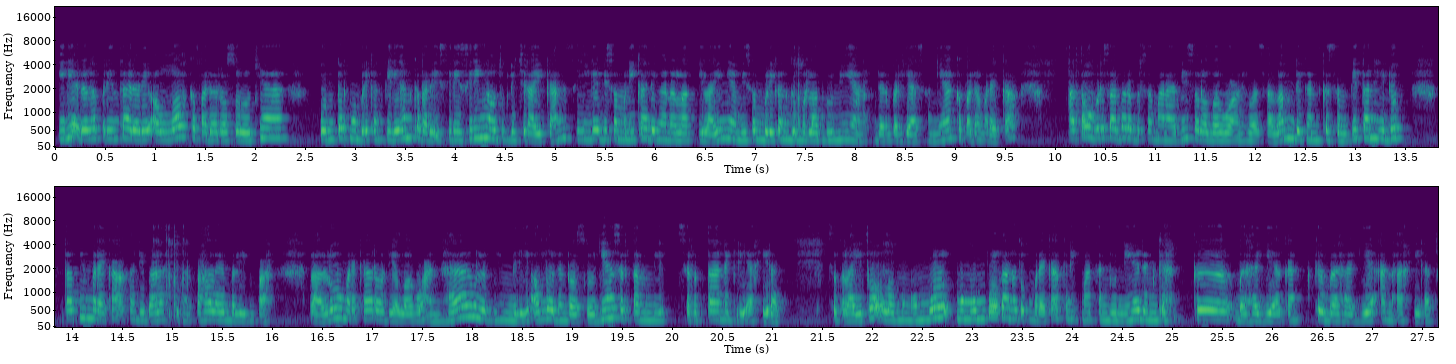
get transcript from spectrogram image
ini adalah perintah dari Allah kepada Rasulnya untuk memberikan pilihan kepada istri-istrinya untuk diceraikan sehingga bisa menikah dengan lelaki lain yang bisa memberikan gemerlap dunia dan perhiasannya kepada mereka atau bersabar bersama Nabi Shallallahu Alaihi Wasallam dengan kesempitan hidup tapi mereka akan dibalas dengan pahala yang berlimpah. Lalu mereka radhiyallahu anha lebih memilih Allah dan Rasulnya serta serta negeri akhirat. Setelah itu Allah mengumpul, mengumpulkan untuk mereka kenikmatan dunia dan ke, kebahagiaan kebahagiaan akhirat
